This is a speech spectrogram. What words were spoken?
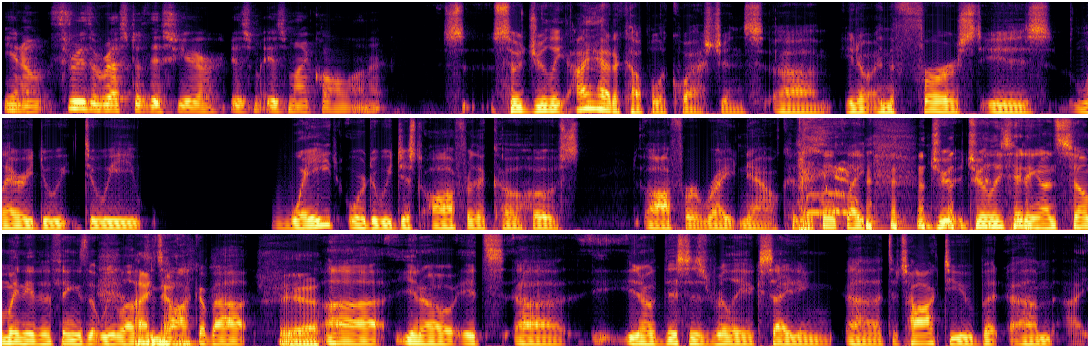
you know, through the rest of this year is is my call on it. So, so Julie, I had a couple of questions. Um, you know, and the first is, Larry, do we do we wait or do we just offer the co-host offer right now because I think like Ju- Julie's hitting on so many of the things that we love to talk about. Yeah. Uh, you know, it's uh, you know this is really exciting uh, to talk to you, but um, I,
